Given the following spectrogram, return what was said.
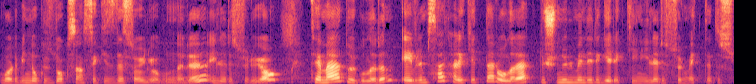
bu arada 1998'de söylüyor bunları, ileri sürüyor temel duyguların evrimsel hareketler olarak düşünülmeleri gerektiğini ileri sürmektedir.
